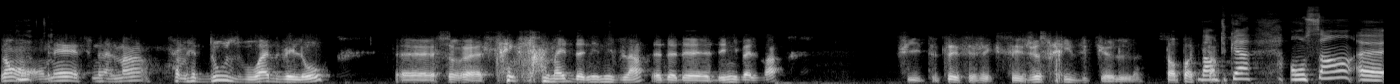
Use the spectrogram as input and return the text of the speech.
Là, on, met finalement, on met 12 voies de vélo euh, sur 500 euh, mètres de, dénivellement, de, de dénivellement. Puis, tu sais, c'est juste ridicule. Bon, en tout cas, on sent, euh,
